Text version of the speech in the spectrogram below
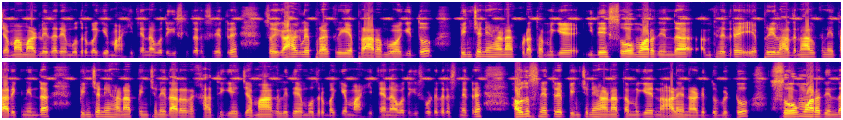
ಜಮಾ ಮಾಡಲಿದ್ದಾರೆ ಎಂಬುದರ ಬಗ್ಗೆ ಮಾಹಿತಿಯನ್ನ ಒದಗಿಸಿದ್ದಾರೆ ಸ್ನೇಹಿತರೆ. ಸೊ, ಈಗಾಗಲೇ ಪ್ರಕ್ರಿಯೆ ಪ್ರಾರಂಭವಾಗಿದ್ದು ಪಿಂಚಣಿ ಹಣ ಕೂಡ ತಮಗೆ ಇದೇ ಸೋಮವಾರದಿಂದ ಅಂತ ಹೇಳಿದ್ರೆ ಏಪ್ರಿಲ್ ಹದಿನಾಲ್ಕನೇ ತಾರೀಕಿನಿಂದ ಪಿಂಚಣಿ ಹಣ ಪಿಂಚಣಿದಾರರ ಖಾತೆಗೆ ಜಮಾ ಆಗಲಿದೆ ಎಂಬುದರ ಬಗ್ಗೆ ಮಾಹಿತಿಯನ್ನು ಒದಗಿಸಿಕೊಟ್ಟಿದ್ದಾರೆ ಸ್ನೇಹಿತರೆ. ಹೌದು ಸ್ನೇಹಿತರೆ, ಪಿಂಚಣಿ ಹಣ ತಮಗೆ ನಾಳೆ ನಾಡಿದ್ದು ಬಿಟ್ಟು ಸೋಮವಾರದಿಂದ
